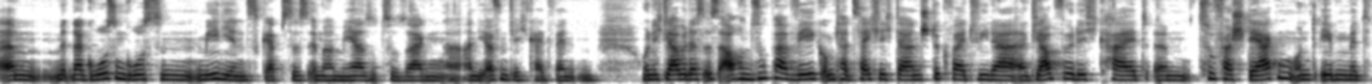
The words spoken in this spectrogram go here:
ähm, mit einer großen, großen Medienskepsis immer mehr sozusagen äh, an die Öffentlichkeit wenden. Und ich glaube, das ist auch ein super Weg, um tatsächlich da ein Stück weit wieder äh, Glaubwürdigkeit ähm, zu verstärken und eben mit,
